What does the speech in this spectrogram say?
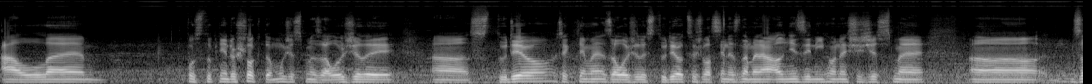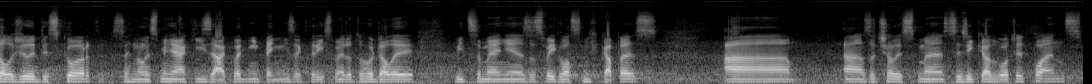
ale postupně došlo k tomu, že jsme založili uh, studio, řekněme, založili studio, což vlastně neznamená ale nic jiného, než že jsme uh, založili Discord, sehnali jsme nějaký základní peníze, které jsme do toho dali víceméně ze svých vlastních kapes a, a začali jsme si říkat water plants,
